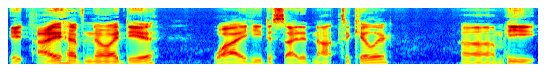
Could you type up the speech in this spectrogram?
it I have no idea why he decided not to kill her. Um he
